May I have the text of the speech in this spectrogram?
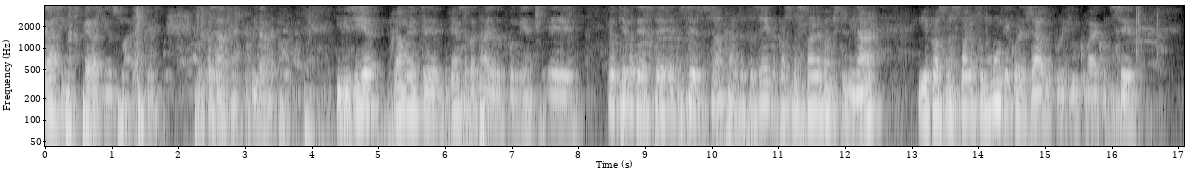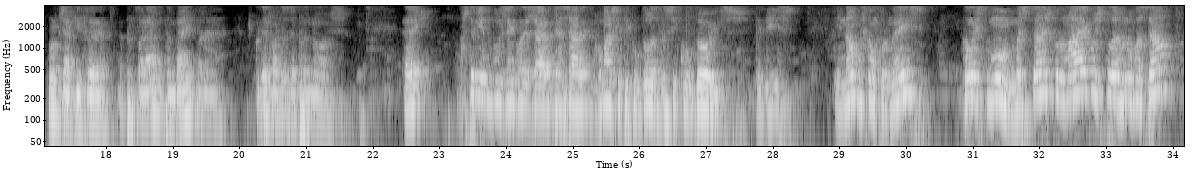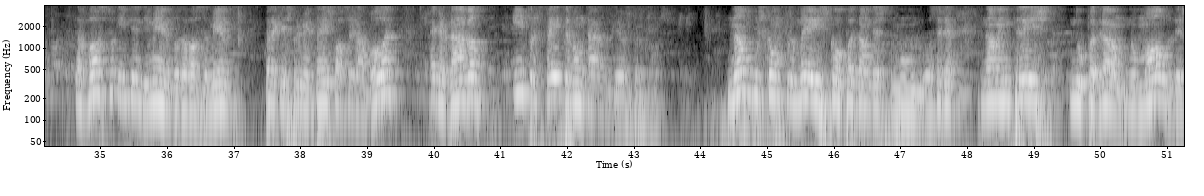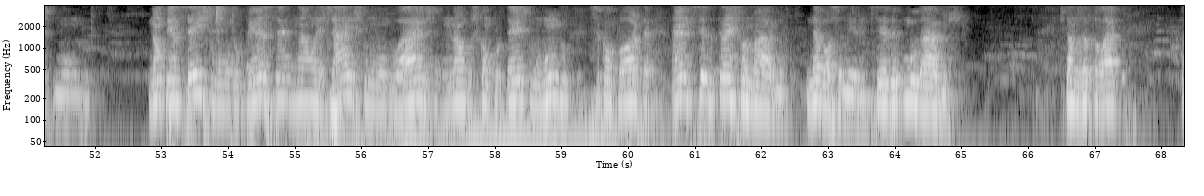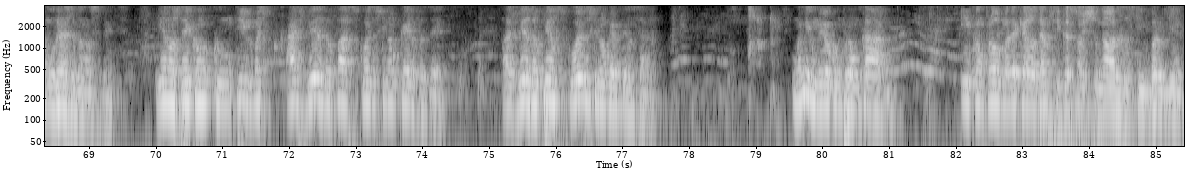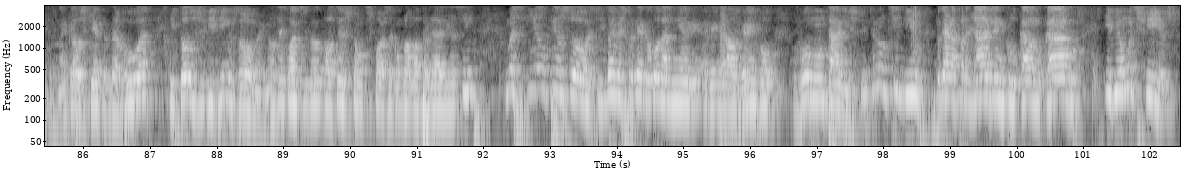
Era assim, era assim o slide, ok? Vamos passar à frente. Obrigado. E dizia, realmente, vence a batalha da tua mente. É, é o tema desta é terceira sessão que estamos a fazer. Na próxima semana vamos terminar. E a próxima semana fui muito encorajado por aquilo que vai acontecer, porque já estive a, preparar-me também para o que Deus vai trazer para nós. Gostaria de vos encorajar a pensar em Romanos capítulo 12, versículo 2, que diz: E não vos conformeis com este mundo, mas transformai-vos pela renovação do vosso entendimento, da vossa mente, para que experimenteis qual seja a boa, agradável e perfeita vontade de Deus para vós. Não vos conformeis com o padrão deste mundo, ou seja, não entreis no padrão, no molde deste mundo. Não penseis como o mundo pensa, não ajais como o mundo age, não vos comporteis como o mundo se comporta, antes de ser transformado na vossa mente, ser mudados. Estamos a falar da mudança da nossa mente. E eu não sei contigo, mas às vezes eu faço coisas que não quero fazer. Às vezes eu penso coisas que não quero pensar. Um amigo meu comprou um carro e comprou uma daquelas amplificações sonoras assim, barulhentas, né? aquelas que entram na rua e todos os vizinhos ouvem. Não sei quantos de vocês estão dispostos a comprar uma aparelhagem assim, mas ele pensou assim: bem, mas para que é que eu vou dar dinheiro a ganhar alguém? Vou, vou montar isto. Então ele decidiu pegar a aparelhagem, colocá-la no carro e viu muitos fios.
